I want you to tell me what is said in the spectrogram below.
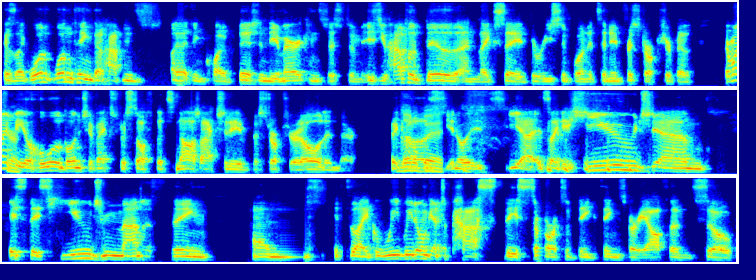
because like one one thing that happens, I think, quite a bit in the American system is you have a bill, and like say the recent one, it's an infrastructure bill. There might sure. be a whole bunch of extra stuff that's not actually infrastructure at all in there because you know it's yeah, it's like a huge, um, it's this huge mammoth thing and it's like we, we don't get to pass these sorts of big things very often. So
